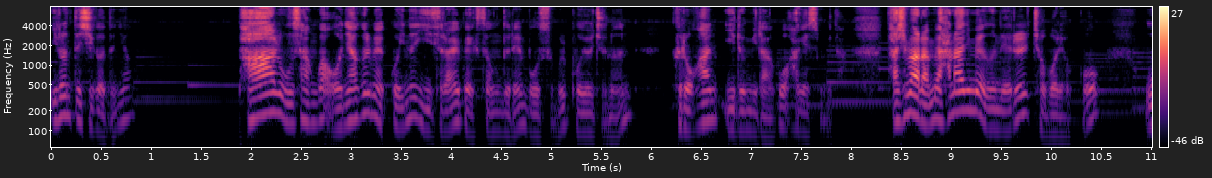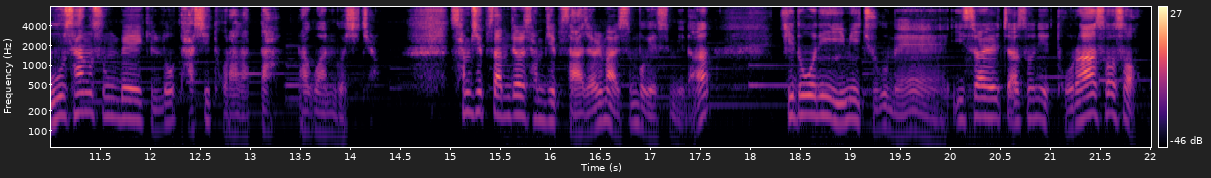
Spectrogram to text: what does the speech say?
이런 뜻이거든요. 바알 우상과 언약을 맺고 있는 이스라엘 백성들의 모습을 보여주는 그러한 이름이라고 하겠습니다. 다시 말하면 하나님의 은혜를 저버렸고 우상 숭배의 길로 다시 돌아갔다라고 하는 것이죠. 33절 34절 말씀 보겠습니다. 기도원이 이미 죽음에 이스라엘 자손이 돌아서서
